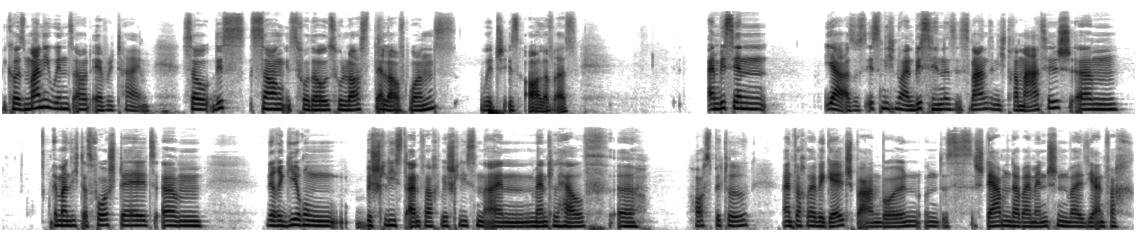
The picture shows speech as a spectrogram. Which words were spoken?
because money wins out every time. So this song is for those who lost their loved ones, which is all of us. Ein bisschen, ja, also es ist nicht nur ein bisschen, es ist wahnsinnig dramatisch, ähm, wenn man sich das vorstellt. Ähm, eine Regierung beschließt einfach, wir schließen ein Mental Health äh, Hospital, einfach weil wir Geld sparen wollen. Und es sterben dabei Menschen, weil sie einfach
